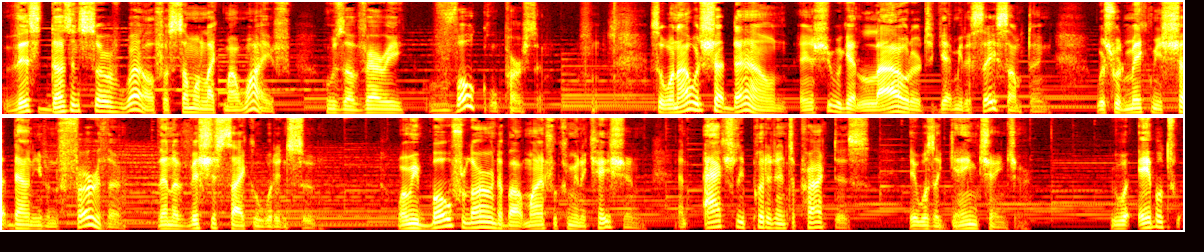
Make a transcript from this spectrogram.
This doesn't serve well for someone like my wife, who's a very vocal person. so when I would shut down and she would get louder to get me to say something, which would make me shut down even further, then a vicious cycle would ensue. When we both learned about mindful communication and actually put it into practice, it was a game changer. We were able to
